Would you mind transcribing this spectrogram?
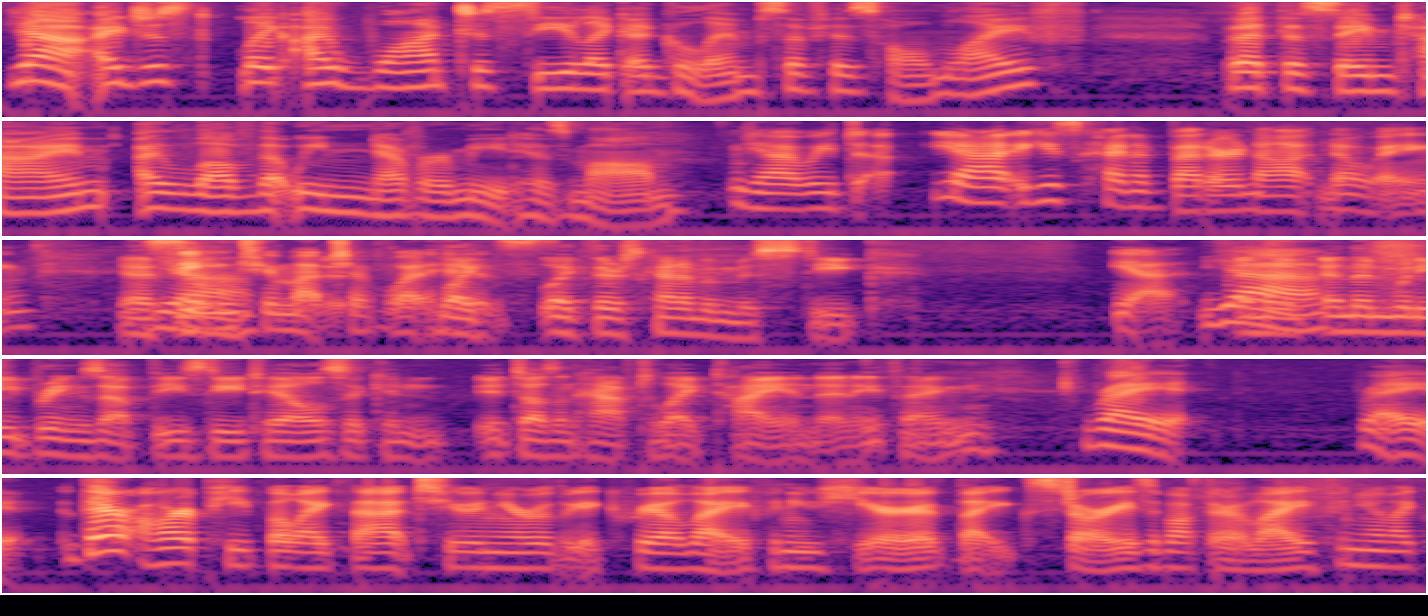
Yeah, I just like I want to see like a glimpse of his home life, but at the same time, I love that we never meet his mom. Yeah, we. D- yeah, he's kind of better not knowing, Yeah, seeing Yeah. too much of what like his. like there's kind of a mystique yeah. Yeah. and then, and then when he brings up these details it can it doesn't have to like tie into anything Right. Right. there are people like that too in your like real life, and you hear like stories about their life, and you're like,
